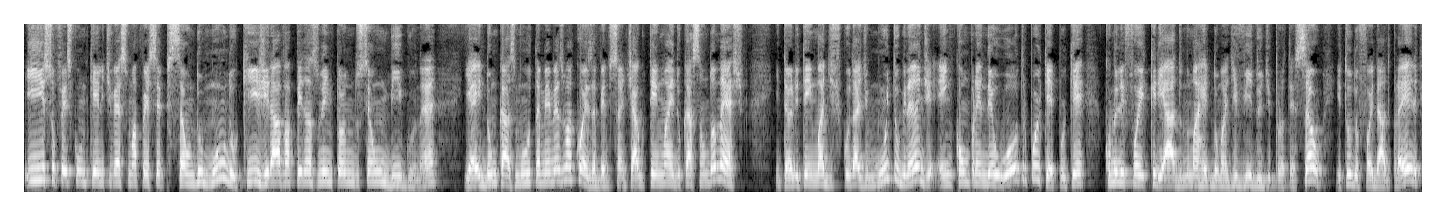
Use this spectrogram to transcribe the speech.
e isso fez com que ele tivesse uma percepção do mundo que girava apenas no entorno do seu umbigo, né? E aí Dom Casmurro também é a mesma coisa. Bento Santiago tem uma educação doméstica. Então ele tem uma dificuldade muito grande em compreender o outro, por quê? Porque como ele foi criado numa redoma de vidro de proteção e tudo foi dado para ele,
